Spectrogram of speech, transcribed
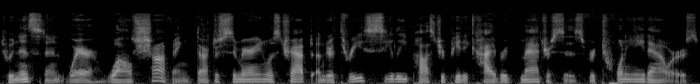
to an incident where, while shopping, Dr. Cimmerian was trapped under three Sealy Posturepedic hybrid mattresses for 28 hours.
